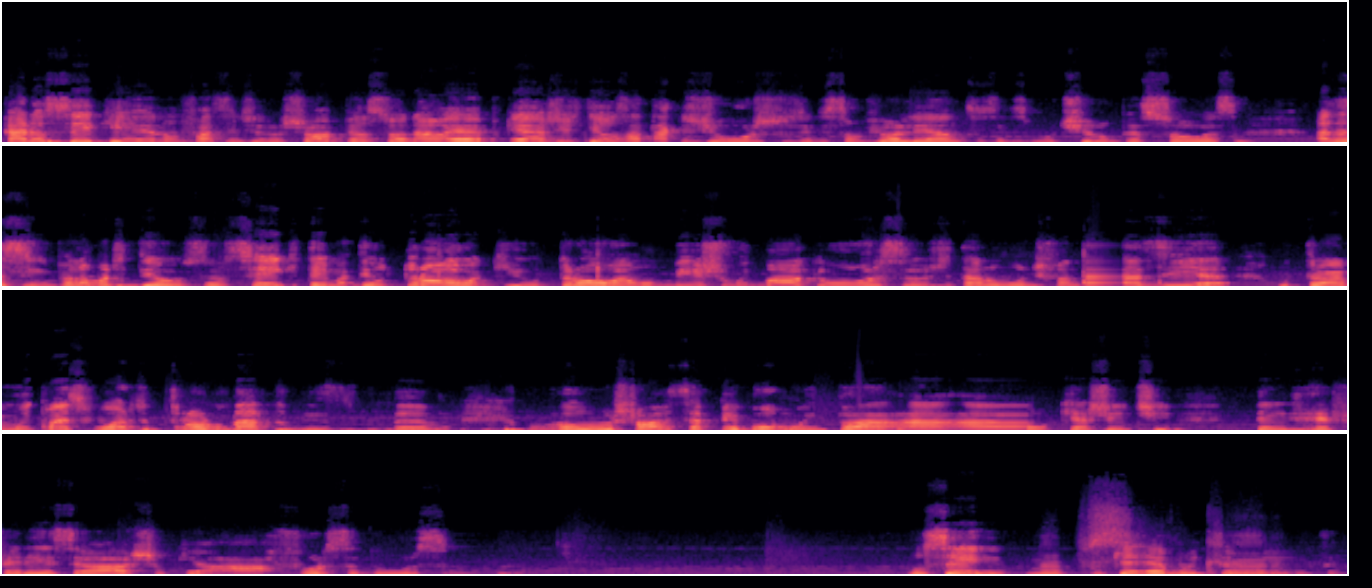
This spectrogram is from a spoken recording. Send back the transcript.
Cara, eu sei que não faz sentido. O Shob pensou, não, é porque a gente tem os ataques de ursos, eles são violentos, eles mutilam pessoas. Mas assim, pelo amor de Deus, eu sei que tem, mas tem o Troll aqui. O Troll é um bicho muito maior que um urso. A gente tá num mundo de fantasia. O Troll é muito mais forte. O Troll não dá tudo isso de dano. O, o se apegou muito a, a- a- ao que a gente tem de referência, eu acho, que é a força do urso. Não sei, Não é porque possível, é muito, é muito.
